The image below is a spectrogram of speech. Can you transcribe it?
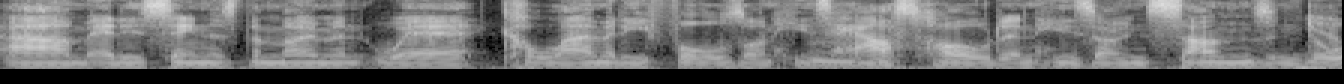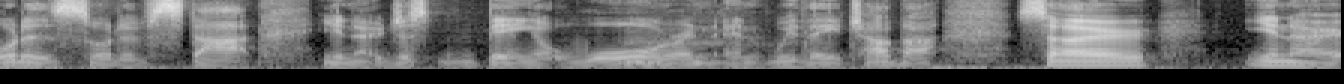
Um, it is seen as the moment where calamity falls on his mm. household and his own sons and daughters sort of start, you know, just being at war mm. and, and with each other. So, you know,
